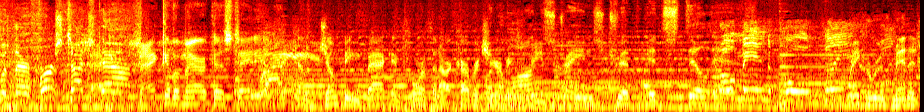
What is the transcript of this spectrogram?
With their first touchdown. Bank of America Stadium. Kind of jumping back and forth in our coverage here. A long, strange trip. It still is. Throw me in the pool, please. Rae Carruth managed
